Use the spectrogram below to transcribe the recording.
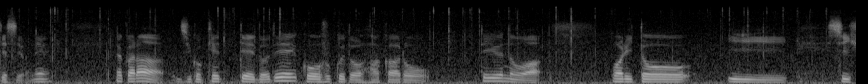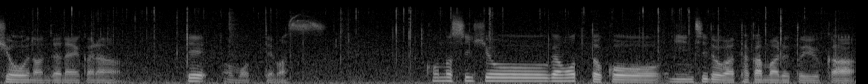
ですよね。だから自己決定度で幸福度を測ろうっていうのは割といい指標なんじゃないかなって思ってます。この指標がもっとこう認知度が高まるというか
